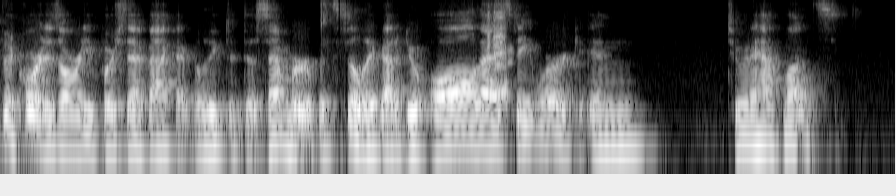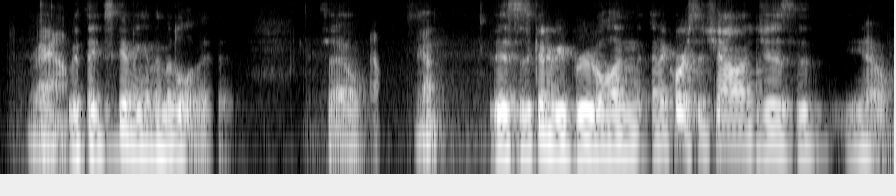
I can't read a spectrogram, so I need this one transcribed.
the court has already pushed that back, I believe, to December, but still they've got to do all that state work in two and a half months. Right. With Thanksgiving in the middle of it. So yep. This is going to be brutal. And and of course the challenge is that, you know,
